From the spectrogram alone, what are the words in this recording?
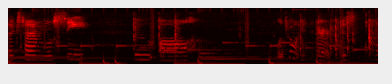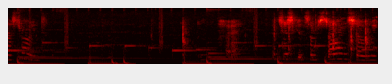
next time we'll see who all will join or is has joined. Okay, let's just get some stone so we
